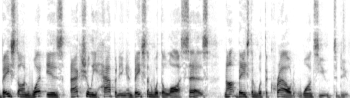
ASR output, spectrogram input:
based on what is actually happening, and based on what the law says, not based on what the crowd wants you to do.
